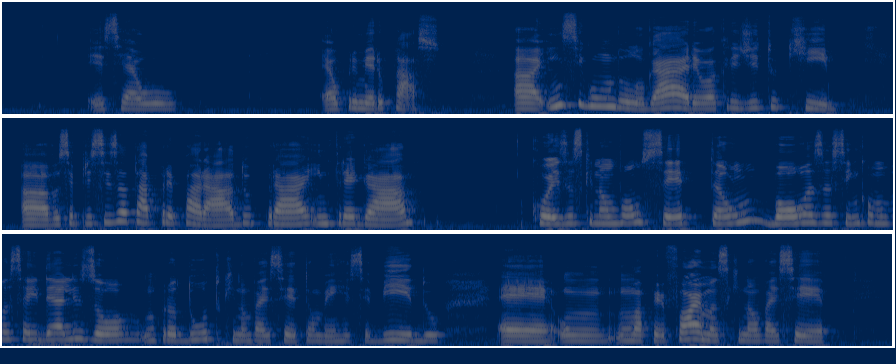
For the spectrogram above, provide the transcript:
Esse é o, é o primeiro passo. Ah, em segundo lugar, eu acredito que ah, você precisa estar preparado para entregar coisas que não vão ser tão boas assim como você idealizou. Um produto que não vai ser tão bem recebido, é, um, uma performance que não vai ser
